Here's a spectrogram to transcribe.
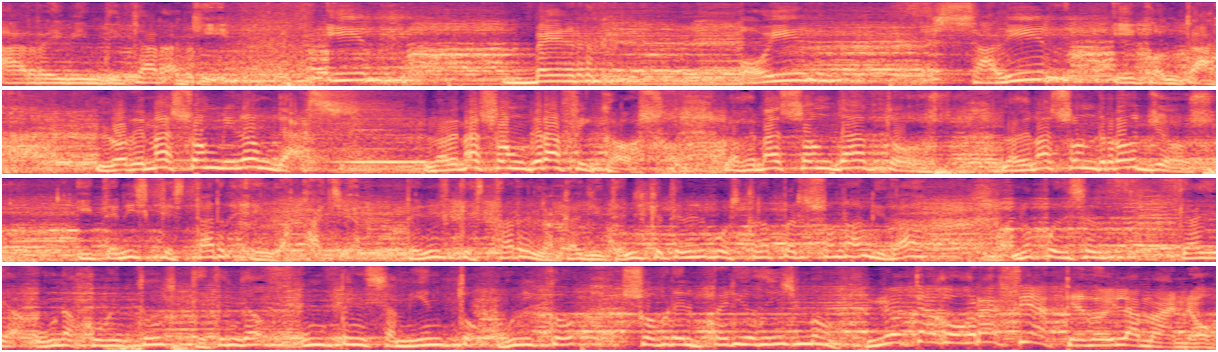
a reivindicar aquí. Ir, ver, oír, salir y contar. Lo demás son milongas, lo demás son gráficos, lo demás son datos, lo demás son rollos. Y tenéis que estar en la calle, tenéis que estar en la calle, tenéis que tener vuestra personalidad. No puede ser que haya una juventud que tenga un pensamiento único sobre el periodismo. No te hago gracia, te doy la mano.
